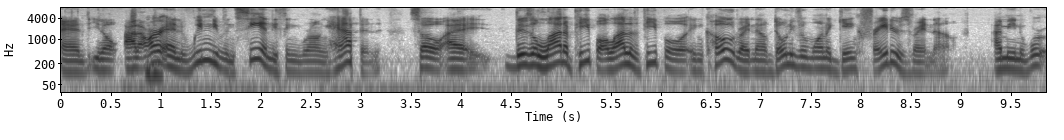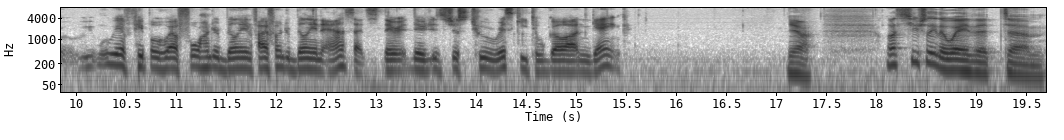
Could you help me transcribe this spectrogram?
And you know, on our end, we didn't even see anything wrong happen. So I there's a lot of people, a lot of the people in code right now don't even want to gank freighters right now. I mean, we're we have people who have 400 billion, 500 billion assets. They're, they're it's just too risky to go out and gank. Yeah, well, that's usually the way that um,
